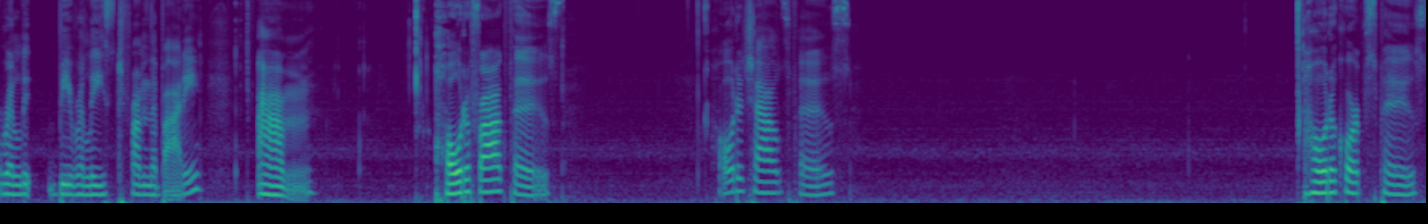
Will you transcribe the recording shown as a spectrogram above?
re- be released from the body. Um, hold a frog pose. Hold a child's pose. Hold a corpse pose.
